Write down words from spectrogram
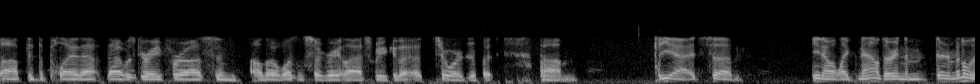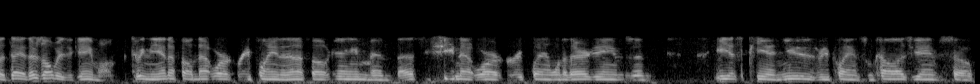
opted to play, that that was great for us. And although it wasn't so great last week at, at Georgia, but um, yeah, it's. Um, you know, like now during the during the middle of the day, there's always a game on between the NFL Network replaying an NFL game and the SEC Network replaying one of their games, and ESPN News replaying some college games. So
